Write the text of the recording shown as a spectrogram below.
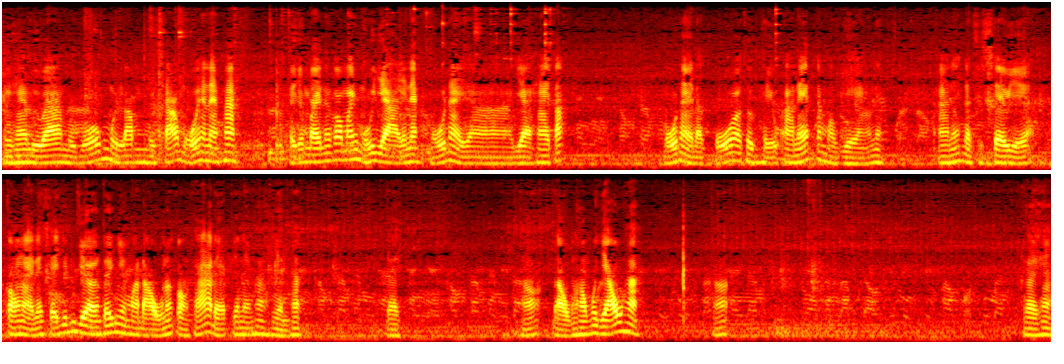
12 13 14 15 16 mũi anh em ha. Thì trong đây nó có mấy mũi dài nè. Mũi này là dài hai tấc. Mũi này là của thương hiệu Anet nó màu vàng nè. Anet là sale vậy á. Con này nó sẽ dính dơn tí nhưng mà đầu nó còn khá đẹp cho anh em ha. Nhìn ha. Đây. Đó đầu không có dấu ha đó. Đây ha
